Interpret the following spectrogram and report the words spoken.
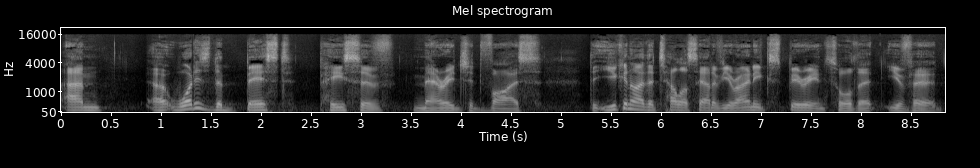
Um, what is the best piece of marriage advice that you can either tell us out of your own experience or that you've heard?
